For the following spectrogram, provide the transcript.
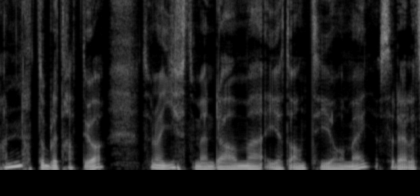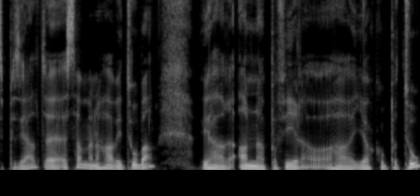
har nettopp blitt 30 år, så hun er gift med en dame i et annet tiår enn meg, så det er litt spesielt. Eh, Sammen har vi to barn. Vi har Anna på fire og har Jakob på to.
